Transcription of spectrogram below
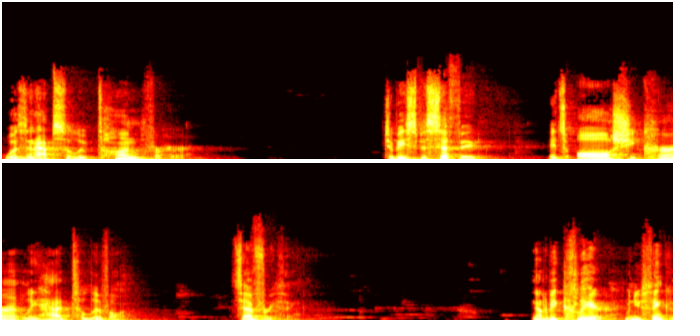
was an absolute ton for her. To be specific, it's all she currently had to live on. It's everything. Now, to be clear, when you think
